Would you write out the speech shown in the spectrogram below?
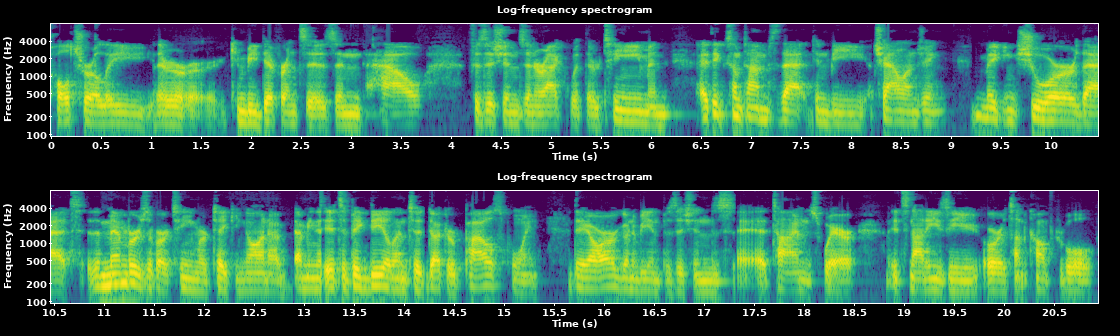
culturally, there can be differences in how physicians interact with their team. And I think sometimes that can be challenging making sure that the members of our team are taking on a, I mean, it's a big deal. And to Dr. Pyle's point, they are going to be in positions at times where it's not easy or it's uncomfortable.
